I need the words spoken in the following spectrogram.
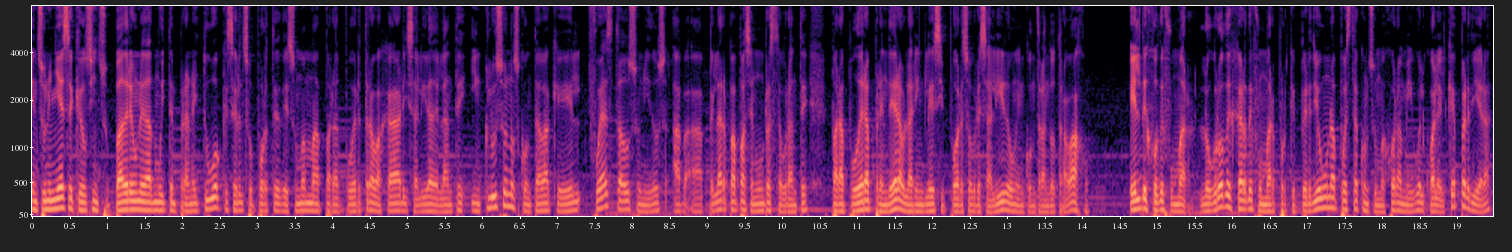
En su niñez se quedó sin su padre a una edad muy temprana y tuvo que ser el soporte de su mamá para poder trabajar y salir adelante. Incluso nos contaba que él fue a Estados Unidos a, pelar papas en un restaurante para poder aprender a hablar inglés y poder sobresalir o encontrando trabajo. Él dejó de fumar, logró dejar de fumar porque perdió una apuesta con su mejor amigo, el cual el que perdiera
